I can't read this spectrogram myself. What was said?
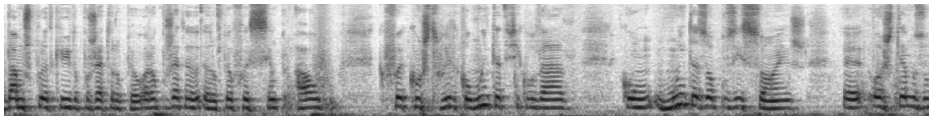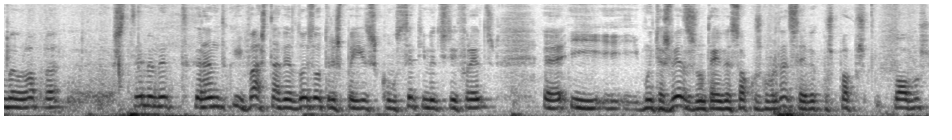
damos por adquirido o projeto europeu. Ora, o projeto europeu foi sempre algo que foi construído com muita dificuldade, com muitas oposições. Uh, hoje temos uma Europa extremamente grande e basta haver dois ou três países com sentimentos diferentes uh, e, e, muitas vezes não tem a ver só com os governantes, tem a ver com os próprios povos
